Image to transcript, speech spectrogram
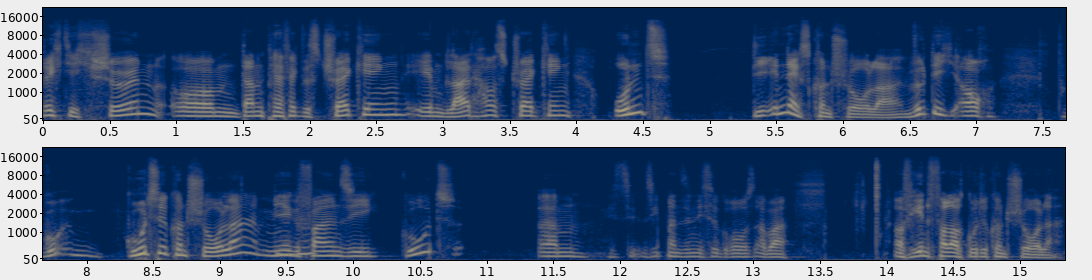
richtig schön. Um, dann perfektes Tracking, eben Lighthouse-Tracking und die Index-Controller. Wirklich auch gu gute Controller. Mir Mhm. gefallen sie gut. Ähm, sieht man sie nicht so groß, aber auf jeden Fall auch gute Controller.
